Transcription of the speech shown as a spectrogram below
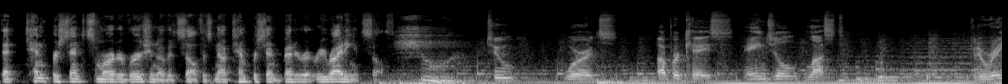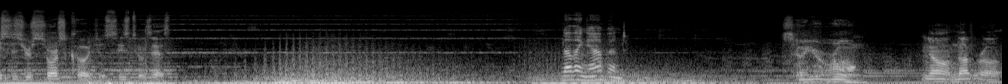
that 10% smarter version of itself is now 10% better at rewriting itself. Sure. Two words, uppercase, angel, lust. If it erases your source code, you'll cease to exist. Nothing happened. So you're wrong. No, I'm not wrong.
